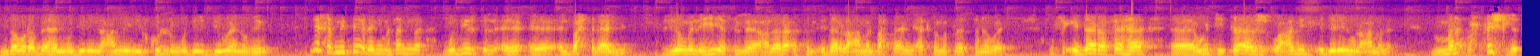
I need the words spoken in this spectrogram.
مدورة بها المديرين العامين الكل ومدير الديوان وغيره. ناخذ مثال يعني مثلا مديرة البحث العلمي. اليوم اللي هي في على رأس الإدارة العامة للبحث العلمي أكثر من ثلاث سنوات. وفي إدارة فيها آه، وتيتاج وعديد الإداريين والعملاء. فشلت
